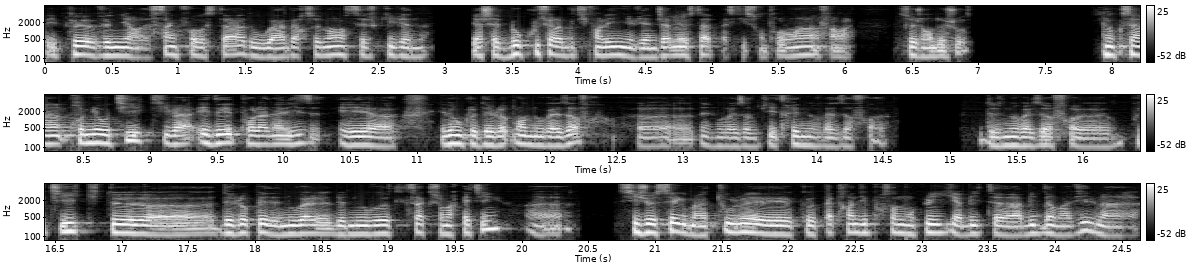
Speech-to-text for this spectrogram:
il peut venir 5 fois au stade, ou inversement, c'est ceux qui viennent, qui achètent beaucoup sur la boutique en ligne, ils viennent jamais au stade parce qu'ils sont trop loin. Enfin, voilà, ce genre de choses. Donc, c'est un premier outil qui va aider pour l'analyse et, donc le développement de nouvelles offres. Euh, des nouvelles offres billetterie, de nouvelles offres, de nouvelles offres euh, boutiques, de euh, développer de, nouvelles, de nouveaux actions marketing. Si je sais que, bah, que 90% de mon public habite, habite dans ma ville, bah,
